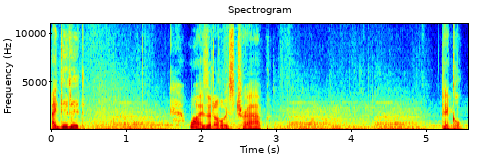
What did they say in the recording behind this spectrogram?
I did it! Why is it always trap? Pickle.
